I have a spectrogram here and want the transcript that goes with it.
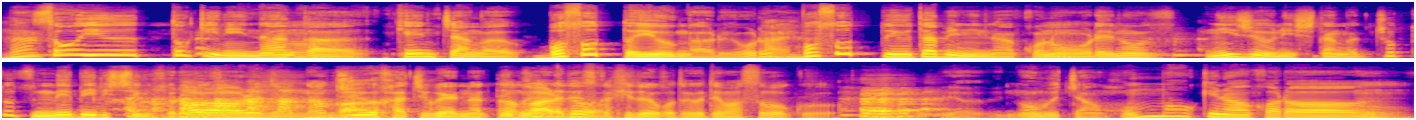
んはな。そういう時になんか、ケンちゃんがボソッと言うんがあるよ。俺、ボソッと言うたびにな、この俺の20にしたんがちょっとずつ目減りしていく。それあがあれな、なんか、18ぐらいになっていくんだけど。あれですか？ひどいこと言ってます僕。いや、のぶちゃん、ほんま沖縄から、ん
